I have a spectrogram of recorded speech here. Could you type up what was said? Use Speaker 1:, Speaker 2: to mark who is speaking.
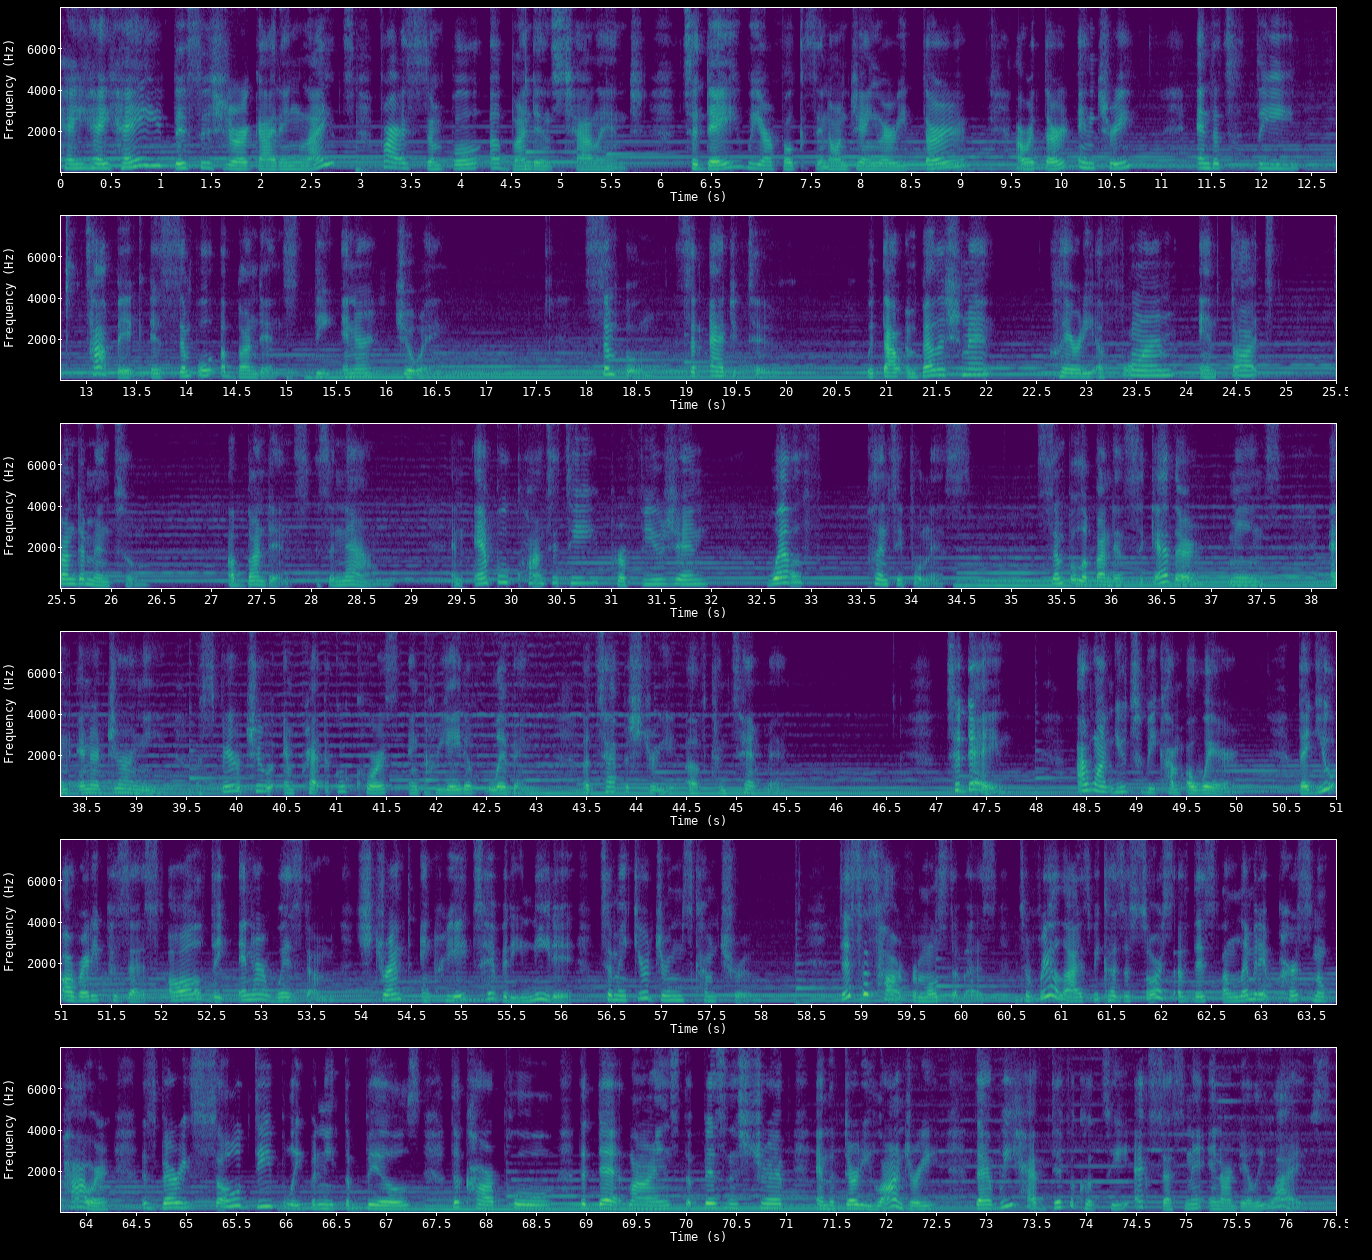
Speaker 1: Hey, hey, hey, this is your guiding lights for our simple abundance challenge. Today we are focusing on January 3rd, our third entry, and the, the topic is simple abundance, the inner joy. Simple, it's an adjective. Without embellishment, clarity of form and thoughts, fundamental. Abundance is a noun an ample quantity, profusion, wealth, plentifulness. Simple abundance together means an inner journey, a spiritual and practical course in creative living, a tapestry of contentment. Today, I want you to become aware that you already possess all the inner wisdom, strength, and creativity needed to make your dreams come true. This is hard for most of us to realize because the source of this unlimited personal power is buried so deeply beneath the bills, the carpool, the deadlines, the business trip, and the dirty laundry that we have difficulty accessing it in our daily lives.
